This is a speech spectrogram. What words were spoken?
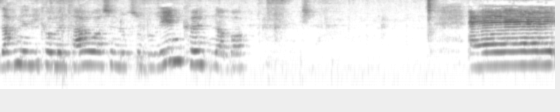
Sachen in die Kommentare, was wir noch so bereden könnten, aber. Ich äh.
